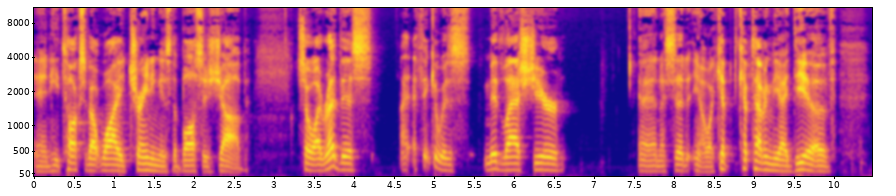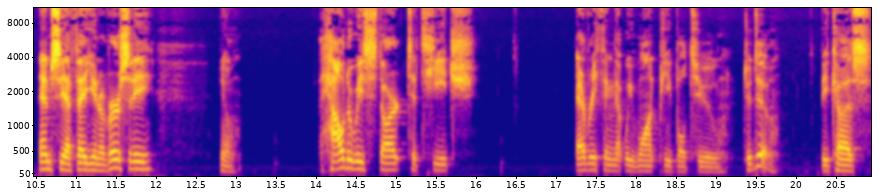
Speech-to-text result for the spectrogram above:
and he talks about why training is the boss's job. So I read this, I think it was mid last year, and I said, you know, I kept kept having the idea of MCFA University, you know, how do we start to teach everything that we want people to to do? Because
